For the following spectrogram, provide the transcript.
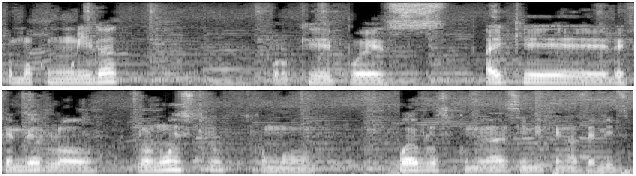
como comunidad porque pues hay que defender lo, nuestro como pueblos y comunidades indígenas del Istmo.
